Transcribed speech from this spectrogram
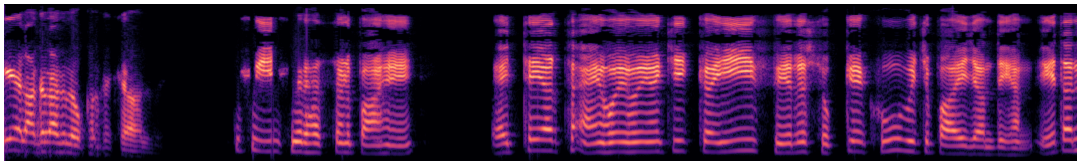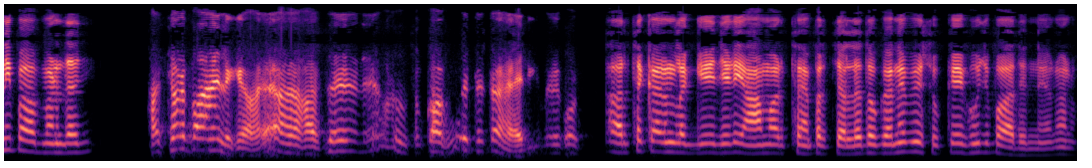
ਇਹ ਅਲੱਗ-ਅਲੱਗ ਲੋਕਾਂ ਦੇ ਖਿਆਲ ਨੇ। ਭੀ ਫਿਰ ਹੱਸਣ ਪਾਹੇ ਇੱਥੇ ਅਰਥ ਐ ਹੋਏ ਹੋਏ ਆ ਕਿ ਕਈ ਫਿਰ ਸੁੱਕੇ ਖੂਹ ਵਿੱਚ ਪਾਏ ਜਾਂਦੇ ਹਨ। ਇਹ ਤਾਂ ਨਹੀਂ ਭਾਵ ਬਣਦਾ ਜੀ? ਹੱਸਣ ਪਾਣੇ ਲਿਖਿਆ ਹੋਇਆ ਹੱਸਦੇ ਨੇ ਹੁਣ ਸੁੱਕਾ ਖੂਹ ਇੱਥੇ ਤਾਂ ਹੈ ਨਹੀਂ ਮੇਰੇ ਕੋਲ। ਅਰਥ ਕਰਨ ਲੱਗੇ ਜਿਹੜੇ ਆਮ ਅਰਥ ਹੈ ਪ੍ਰਚਲਿਤ ਉਹ ਕਹਿੰਦੇ ਵੀ ਸੁੱਕੇ 'ਚ ਪਾ ਦਿੰਦੇ ਉਹਨਾਂ ਨੂੰ।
